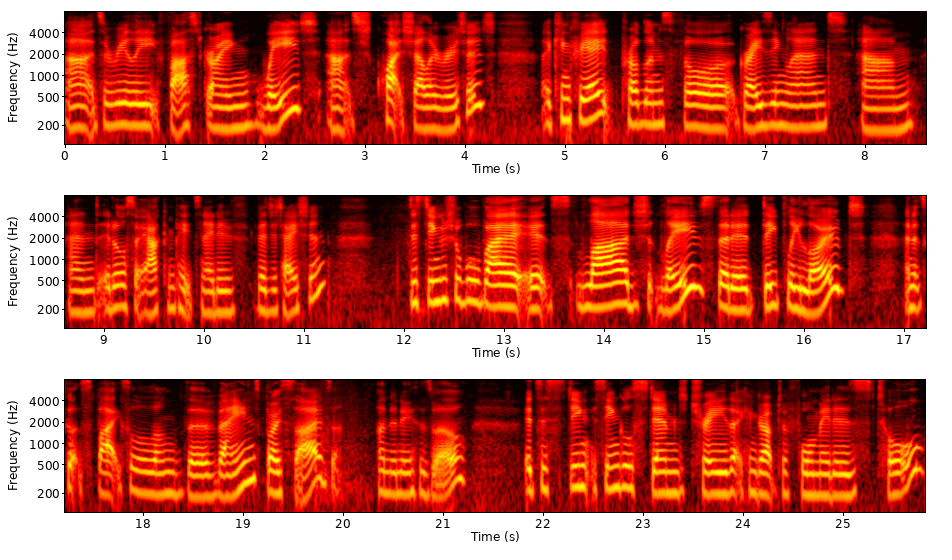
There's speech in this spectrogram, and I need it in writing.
Uh, it's a really fast growing weed. Uh, it's quite shallow rooted. It can create problems for grazing land um, and it also outcompetes native vegetation. Distinguishable by its large leaves that are deeply lobed and it's got spikes all along the veins, both sides, underneath as well. It's a single stemmed tree that can grow up to four metres tall.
